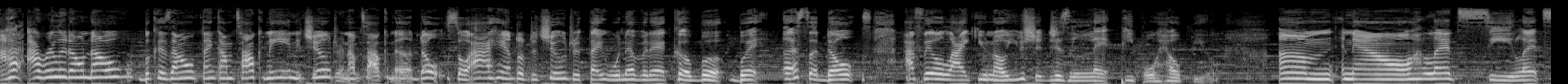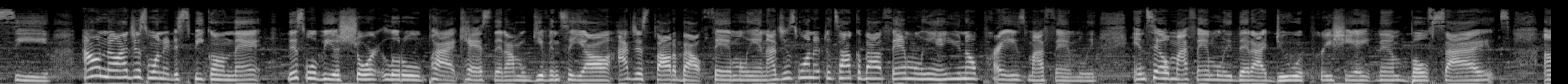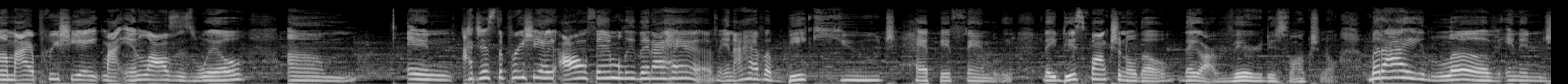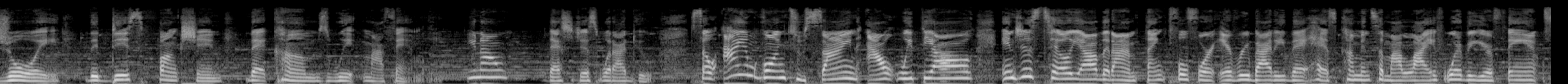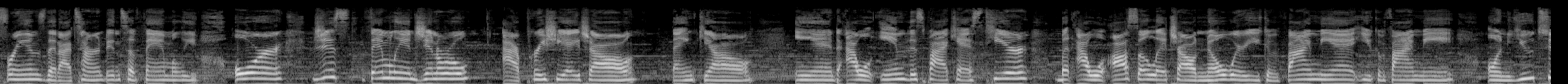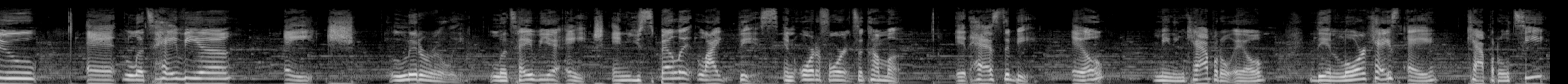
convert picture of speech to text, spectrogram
I, I really don't know because I don't think I'm talking to any children. I'm talking to adults. So I handle the children thing whenever that come up. But us adults, I feel like, you know, you should just let people help you. Um, now let's see. Let's see. I don't know. I just wanted to speak on that. This will be a short little podcast that I'm giving to y'all. I just thought about family and I just wanted to talk about family and, you know, praise my family and tell my family that I do appreciate them, both sides. Um, I appreciate my in-laws as well. Um, and I just appreciate all family that I have. And I have a big, huge, happy family. They dysfunctional though. They are very dysfunctional. But I love and enjoy the dysfunction that comes with my family. You know? That's just what I do. So I am going to sign out with y'all and just tell y'all that I am thankful for everybody that has come into my life, whether you're friends that I turned into family or just family in general. I appreciate y'all. Thank y'all. And I will end this podcast here, but I will also let y'all know where you can find me at. You can find me on YouTube at Latavia H literally Latavia H, and you spell it like this in order for it to come up. It has to be L, meaning capital L, then lowercase a, capital T,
